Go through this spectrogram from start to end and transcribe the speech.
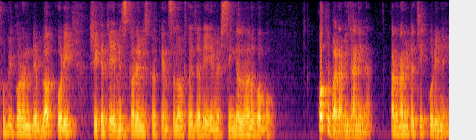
সমীকরণ ডেভেলপ করি, সেক্ষেত্রে M square M square cancel out হয়ে যাবে এম এর সিঙ্গেল ভ্যালু পাবো। হতে পারে, আমি জানি না, কারণ আমি এটা চেক করি নাই।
